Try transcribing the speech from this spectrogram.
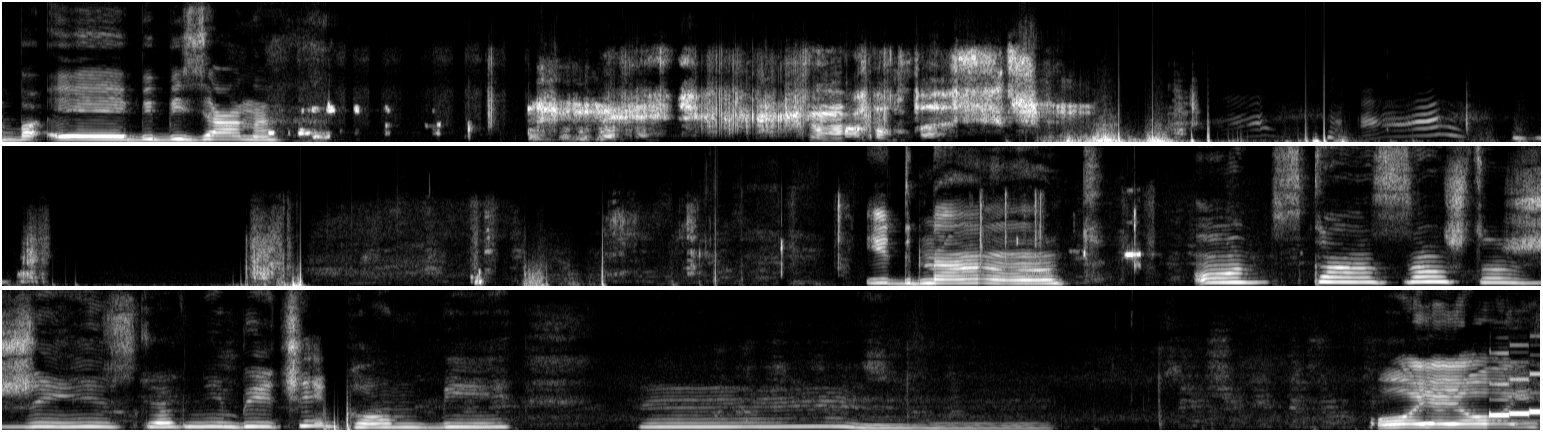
ба- е, бібізяна. Игнат, он сказал, что жизнь как не бичий комби. М. Ой-ой-ой,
